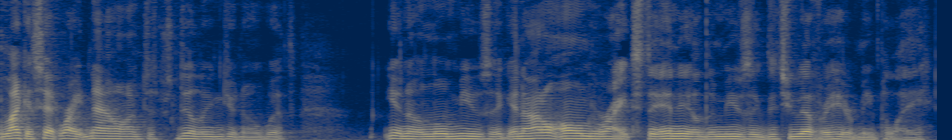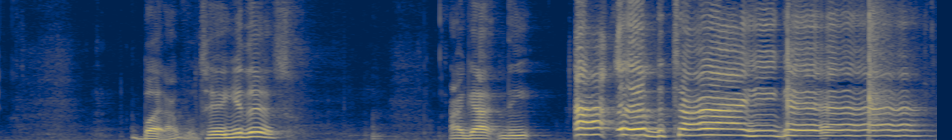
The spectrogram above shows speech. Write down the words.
Like I said, right now I'm just dealing, you know, with, you know, a little music. And I don't own the rights to any of the music that you ever hear me play. But I will tell you this. I got the Eye of the Tiger.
